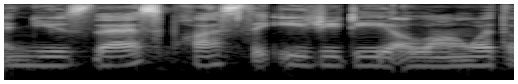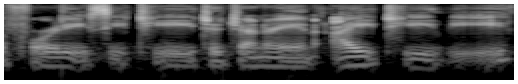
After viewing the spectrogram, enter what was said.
and use this plus the EGD along with the 4D CT to generate an ITV.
